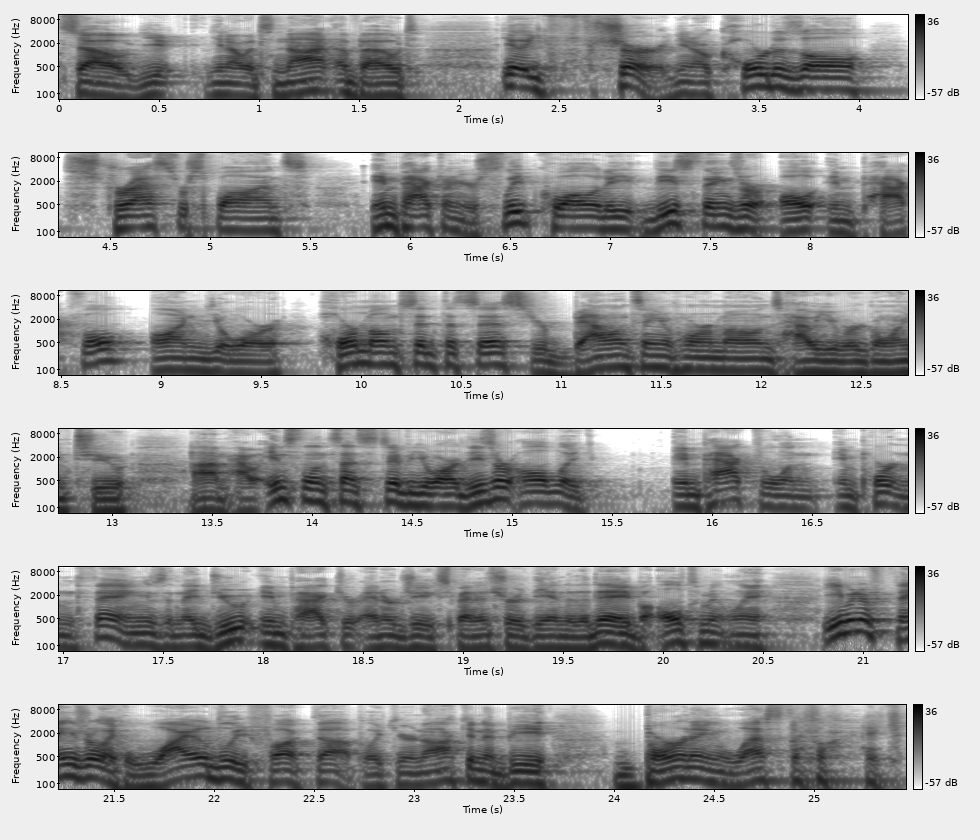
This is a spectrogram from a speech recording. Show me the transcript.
So you you know it's not about yeah, like, sure, you know, cortisol, stress response, impact on your sleep quality. These things are all impactful on your hormone synthesis, your balancing of hormones, how you are going to, um, how insulin sensitive you are. These are all like impactful and important things and they do impact your energy expenditure at the end of the day. But ultimately even if things are like wildly fucked up like you're not going to be burning less than like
